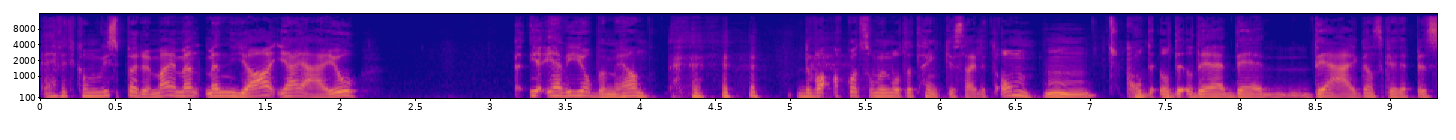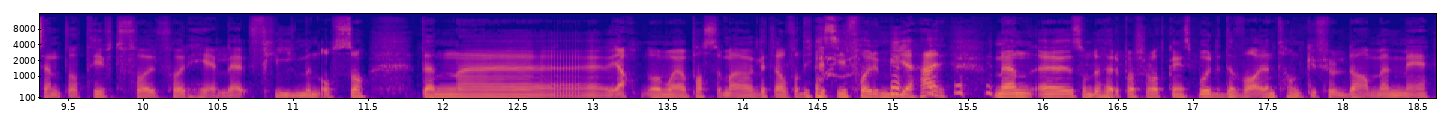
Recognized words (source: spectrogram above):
jeg vet ikke om hun vil spørre meg, men, men ja, jeg er jo jeg, jeg vil jobbe med han. Det var akkurat som hun måtte tenke seg litt om. Det, og det, og det, det, det er ganske representativt for, for hele filmen også. Den eh, Ja, nå må jeg passe meg litt for å ikke si for mye her, men eh, som du hører på Charlotte Gainsbourg, det var en tankefull dame med,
